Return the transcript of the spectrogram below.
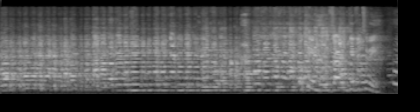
Okay, Mozart, give it to me.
